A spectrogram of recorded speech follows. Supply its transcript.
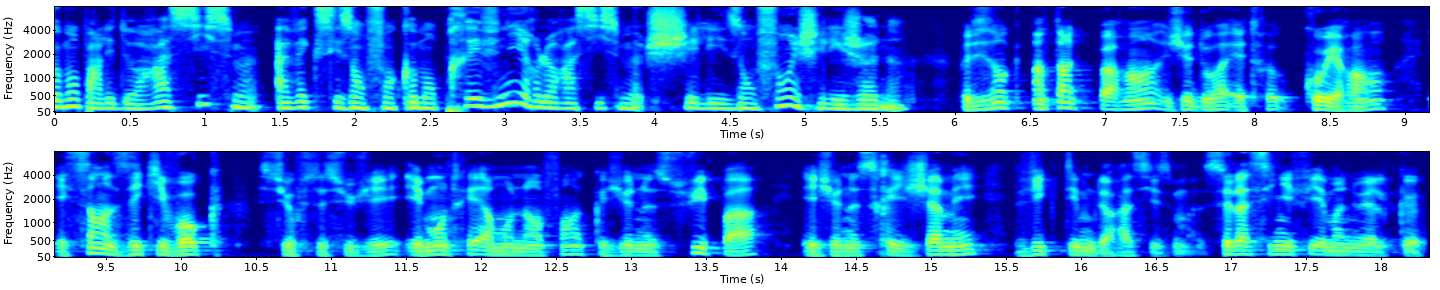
comment parler de racisme avec ces enfants? Comment prévenir le racisme chez les enfants et chez les jeunes? Ben, Disons qu'en tant que parent, je dois être cohérent et sans équivoque sur ce sujet et montrer à mon enfant que je ne suis pas et je ne serai jamais victime de racisme. Cela signifie, Emmanuel, que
